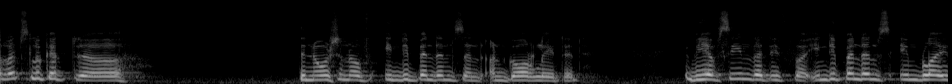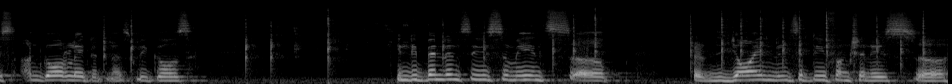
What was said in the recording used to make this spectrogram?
let's look at uh, the notion of independence and uncorrelated. We have seen that if uh, independence implies uncorrelatedness because independence is, means uh, the joint density function is uh,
